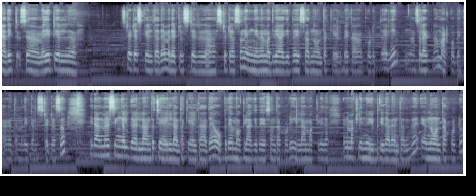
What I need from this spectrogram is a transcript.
ಮೆರಿಟ್ ಮೆರಿಟಿಯಲ್ ಸ್ಟೇಟಸ್ ಕೇಳ್ತಾ ಇದೆ ಮೆರಿಟಲ್ ಸ್ಟೇ ಸ್ಟೇಟಸ್ಸು ನಿಮ್ಗೇನೇ ಮದುವೆ ಆಗಿದೆ ಎಸನ್ನು ಅಂತ ಕೇಳಬೇಕಾಗ ಕೊಡುತ್ತೆ ಇಲ್ಲಿ ಸೆಲೆಕ್ಟ್ನ ಮಾಡ್ಕೋಬೇಕಾಗತ್ತೆ ಮೆರಿಟಲ್ ಸ್ಟೇಟಸ್ಸು ಇದಾದಮೇಲೆ ಸಿಂಗಲ್ ಗರ್ಲ್ ಅಂತ ಚೈಲ್ಡ್ ಅಂತ ಕೇಳ್ತಾ ಇದೆ. ಒಬ್ಬರೇ ಮಗಳಾಗಿದೆ, ಎಸ್ ಅಂತ ಕೊಡಿ, ಇಲ್ಲ ಮಕ್ಕಳಿದೆ ಹೆಣ್ಮಕ್ಳು ಇನ್ನೂ ಇಬ್ಬರಿದ್ದಾರೆ ಅಂತಂದರೆ ನೋ ಅಂತ ಕೊಟ್ಟು.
